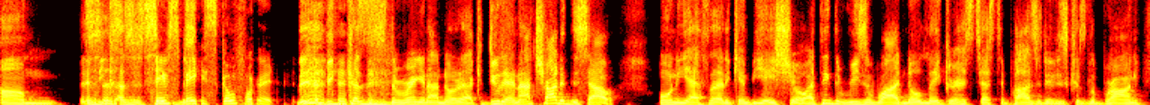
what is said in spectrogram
Um, this and because it's safe space, go for it. because this is the ring, and I know that I could do that. And I trotted this out on the Athletic NBA show. I think the reason why no Laker has tested positive is because LeBron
